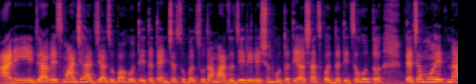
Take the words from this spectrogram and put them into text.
आणि ज्यावेळेस माझे आजी आजोबा होते तर त्यांच्यासोबत सुद्धा माझं जे रिलेशन होतं ते अशाच पद्धतीचं होतं. त्याच्यामुळे ना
